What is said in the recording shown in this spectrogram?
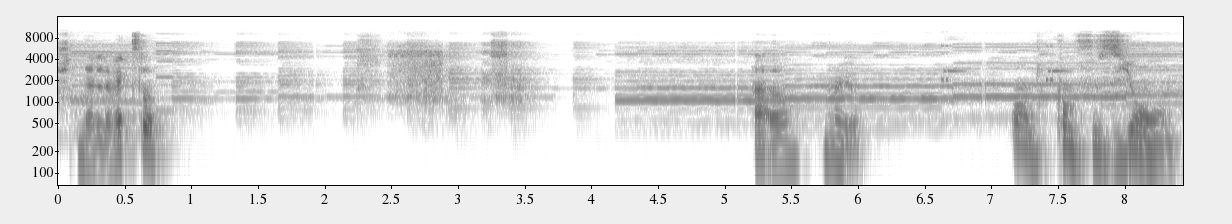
Schneller Wechsel. Ah oh, naja. Und Konfusion.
